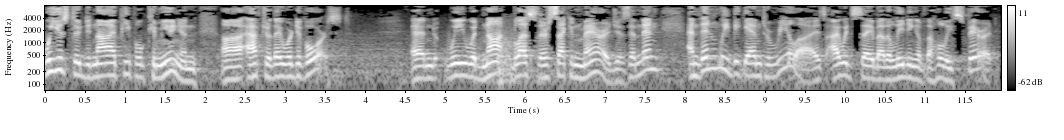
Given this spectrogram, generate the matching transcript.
We used to deny people communion uh, after they were divorced. And we would not bless their second marriages. And then, and then we began to realize, I would say by the leading of the Holy Spirit,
